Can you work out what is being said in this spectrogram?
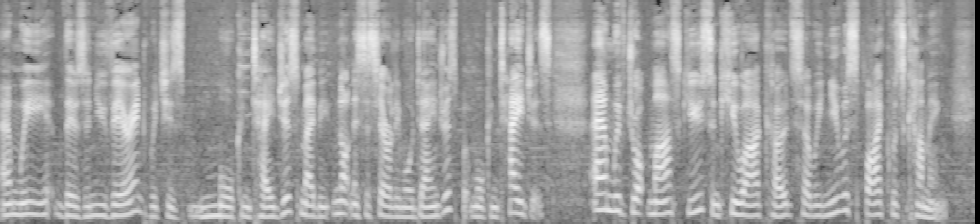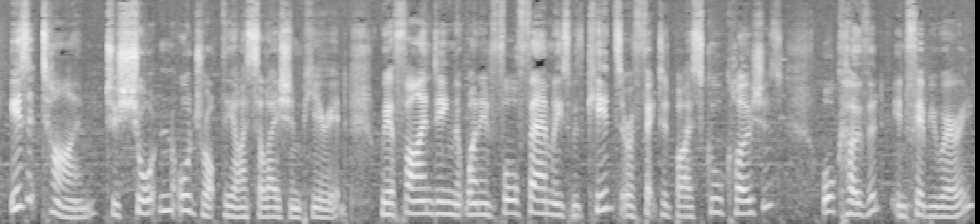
and we there's a new variant which is more contagious, maybe not necessarily more dangerous, but more contagious. And we've dropped mask use and QR codes, so we knew a spike was coming. Is it time to shorten or drop the isolation period? We are finding that one in four families with kids are affected by school closures or COVID in February.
